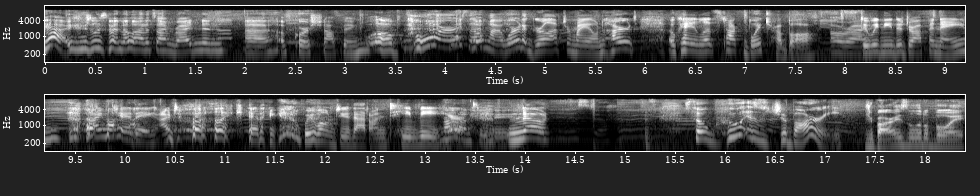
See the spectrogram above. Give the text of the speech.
Yeah, I usually spend a lot of time riding and, uh, of course, shopping. Well, Of course. Oh my word, a girl after my own heart. Okay, let's talk boy trouble. All right. Do we need to drop a name? I'm kidding. I'm totally kidding. We won't do that on TV here. Not here. on TV. No. So who is Jabari? Jabari is a little boy.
